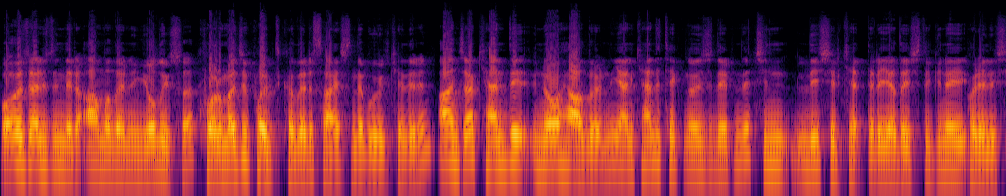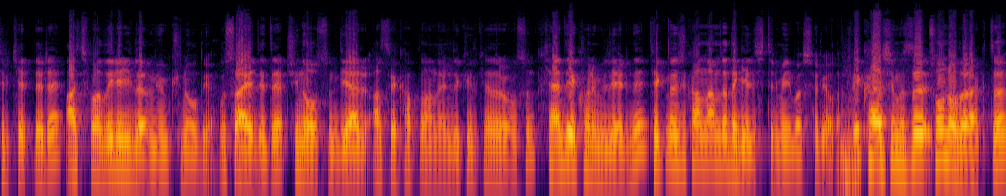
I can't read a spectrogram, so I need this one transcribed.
O özel izinleri almalarının yoluysa korumacı politikaları sayesinde bu ülkelerin ancak kendi know-how'larını yani kendi teknolojilerini Çinli şirketlere ya da işte Güney Koreli şirketlere açmalarıyla mümkün oluyor. Bu sayede de Çin olsun, diğer Asya kaplanlarındaki ülkeler olsun kendi ekonomilerini teknolojik anlamda da geliştirmeyi başarıyorlar. Ve karşımıza son olarak da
